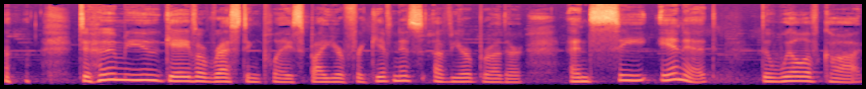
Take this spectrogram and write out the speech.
to whom you gave a resting place by your forgiveness of your brother, and see in it the will of God.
